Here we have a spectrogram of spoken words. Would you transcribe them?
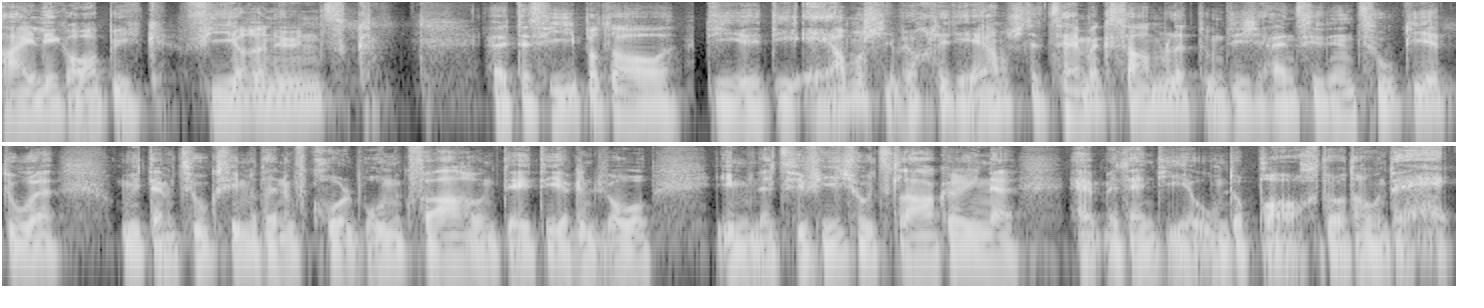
Heiligabend 94 hat der Sieber da die, die Ärmsten, wirklich die Ärmsten zusammengesammelt und ist, haben sie in den Zug getan. Und mit dem Zug sind wir dann auf Kohlbrunn gefahren und dort irgendwo in einem Zivilschutzlager rein, hat man dann die untergebracht, oder? Und äh,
